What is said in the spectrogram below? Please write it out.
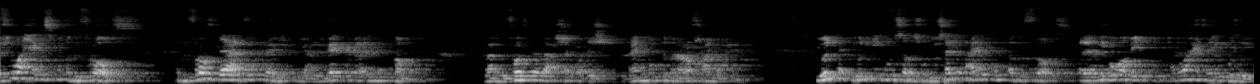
في واحد اسمه أبي فراس أبي فراس ده على فكرة يعني جاي يتعمل عليه مؤتمر فراس ده بعشقه عشق مع إن ممكن ما نعرفش عنه حاجة. يقول لك يقول إيه بولس الرسول يسلم عليكم ابي فراس الذي هو منكم يعني واحد زيكم زيه.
